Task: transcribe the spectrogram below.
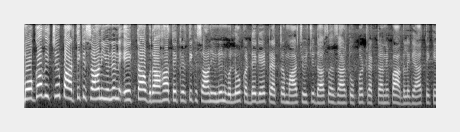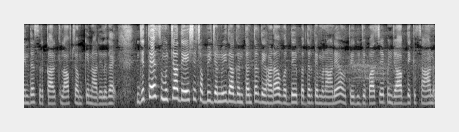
ਮੋਗਾ ਵਿੱਚ ਭਾਰਤੀ ਕਿਸਾਨ ਯੂਨੀਅਨ ਏਕਤਾ, ਉਗਰਾਹਾ ਅਤੇ ਕਿਰਤੀ ਕਿਸਾਨ ਯੂਨੀਅਨ ਵੱਲੋਂ ਕੱਢੇ ਗਏ ਟਰੈਕਟਰ ਮਾਰਚ ਵਿੱਚ 10000 ਤੋਂ ਉੱਪਰ ਟਰੈਕਟਰਾਂ ਨੇ ਭਾਗ ਲਿਆ ਤੇ ਕੇਂਦਰ ਸਰਕਾਰ ਖਿਲਾਫ ਚਮਕੇ ਨਾਰੇ ਲਗਾਏ, ਜਿੱਥੇ ਸਮੁੱਚਾ ਦੇਸ਼ 26 ਜਨਵਰੀ ਦਾ ਗਣਤੰਤਰ ਦਿਹਾੜਾ ਵੱਡੇ ਪੱਧਰ ਤੇ ਮਨਾ ਰਿਹਾ। ਉੱਥੇ ਦੂਜੇ ਪਾਸੇ ਪੰਜਾਬ ਦੇ ਕਿਸਾਨ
